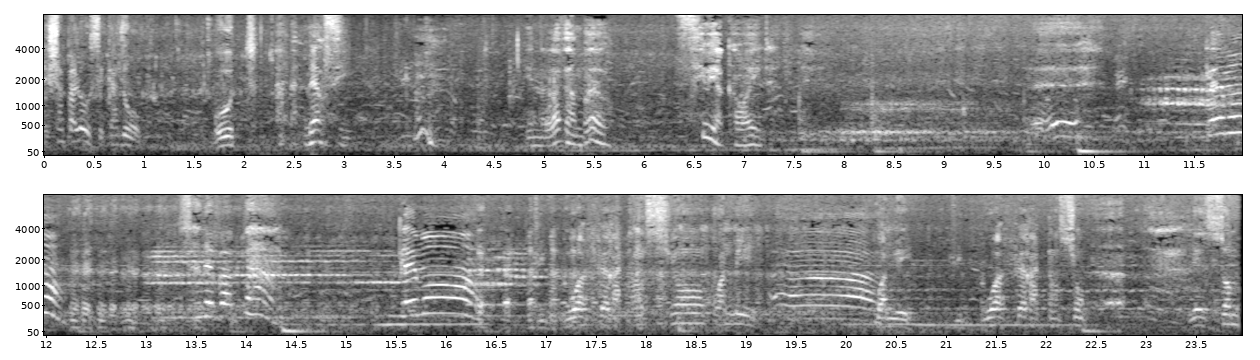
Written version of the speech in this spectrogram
Les Chapalo, c'est cadeau. Goûte. Merci. Hmm. Ina ladha ambayo sio ya kawaida. Eh, Clément, ça ne va pas. Clément, Tu dois faire attention, Kwame. Kwame, tu dois faire attention. Les hommes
